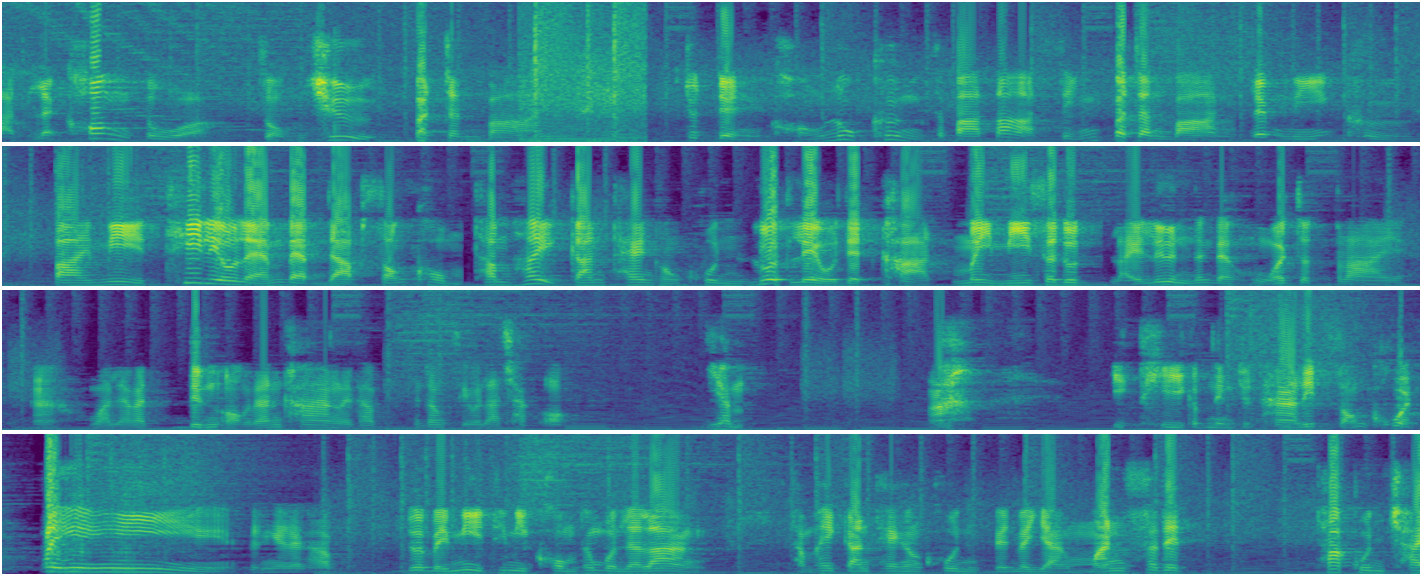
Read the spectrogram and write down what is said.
าดและคล่องตัว สมชื่อประจันบานจุดเด่นของลูกครึ่งสปาร์ตาสิงห์ประจันบานเล่มนี้คือปลายมีดที่เรียวแหลมแบบดาบสองคมทำให้การแทงของคุณรวดเร็วเด็ดขาด ไม่มีสะดุดไหลลื่นตั้งแต่หัวจดปลาย อะวันแล้วก็ดึงออกด้านข้างเลยครับ ไม่ต้องเสียเวลาชักออก เยี่ยมอะอีกทีกับ 1.5 ลิตร 2 ขวดนี่เป็นไงนะครับ ด้วยใบมีดที่มีคมทั้งบนและล่างทำให้การแทงของคุณเป็นไปอย่างมันเสด็จ ถ้าคุณใช้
